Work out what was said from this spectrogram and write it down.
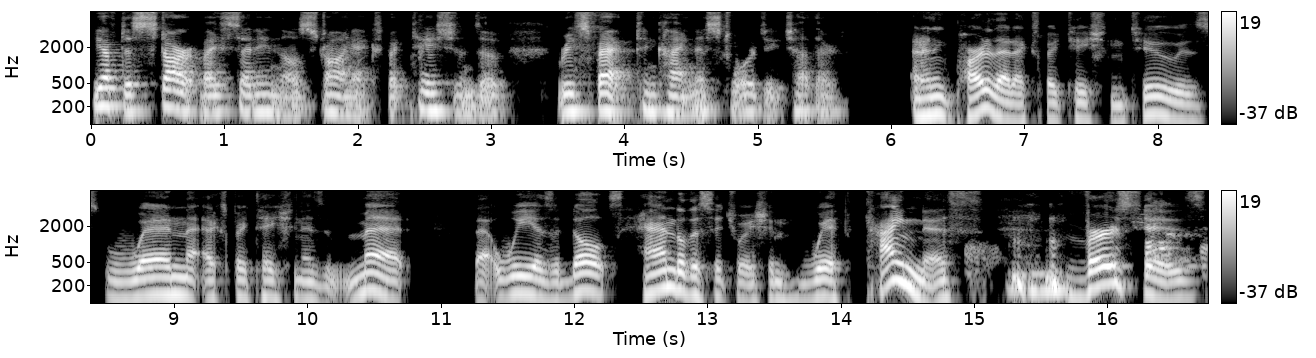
you have to start by setting those strong expectations of respect and kindness towards each other. And I think part of that expectation too is when the expectation isn't met, that we as adults handle the situation with kindness versus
